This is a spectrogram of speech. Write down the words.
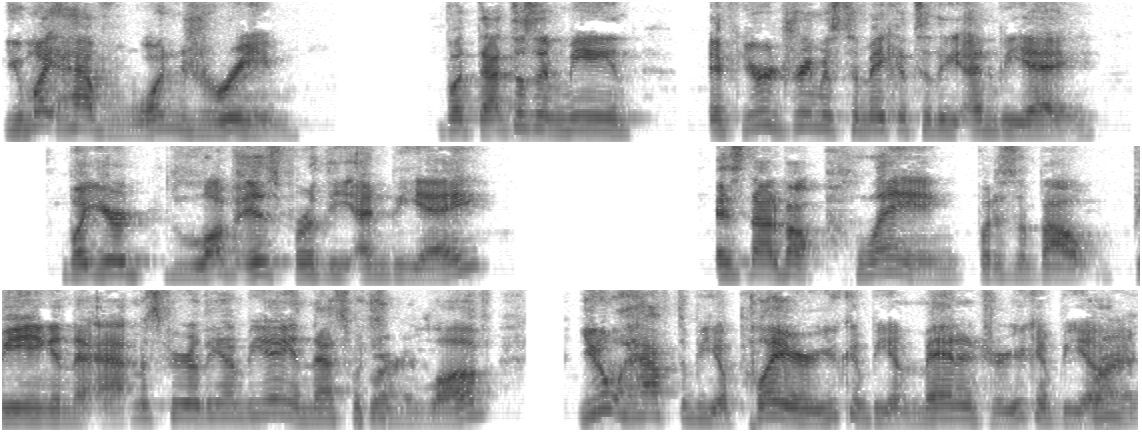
You might have one dream, but that doesn't mean if your dream is to make it to the NBA, but your love is for the NBA, it's not about playing, but it's about being in the atmosphere of the NBA, and that's what Right. you love. You don't have to be a player. You can be a manager. You can be a, Right.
